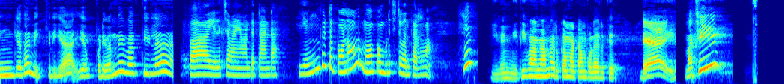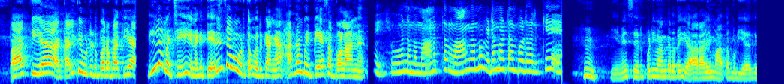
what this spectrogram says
இங்கே தான் நிக்கிறியா? எப்படி வந்தேன் பார்த்தில அப்பா இளிச்சவன் வந்துட்டான்டா. எங்கிட்ட போனாலும் மோப்பம் பிடிச்சிட்டு வந்துடுறான். இவன் மிதி வாங்காம இருக்க மாட்டான் போல இருக்கு. டேய் மச்சி! பாத்தியா? கழட்டி விட்டுட்டு போற பாத்தியா? இல்ல மச்சி எனக்கு தெரிஞ்சவங்க ஒருத்தவங்க இருக்காங்க. அதான் போய் பேச போலான்னு. ஐயோ நம்ம மானத்தை வாங்காம விட மாட்டான் போல இருக்கே. ம், இவன் செருப்படி வாங்குறதை யாராலையும் மாத்த முடியாது.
